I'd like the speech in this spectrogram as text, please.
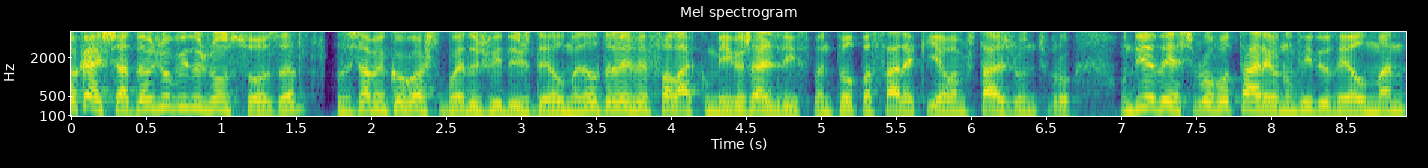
Ok, chato, vamos ver o vídeo do João Souza. Vocês sabem que eu gosto bem dos vídeos dele, mano. Ele outra vez veio falar comigo, eu já lhe disse, mano, ele passar aqui, ó, vamos estar juntos, bro. Um dia destes, bro, vou estar eu num vídeo dele, mano,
